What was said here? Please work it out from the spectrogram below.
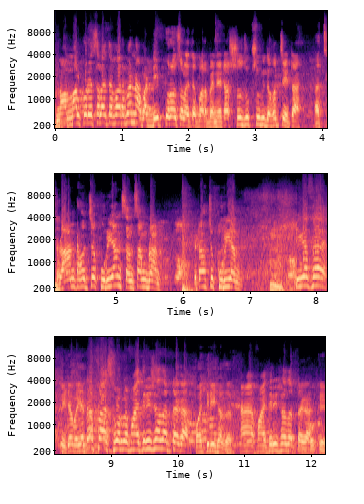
নর্মাল করে চালাতে পারবেন আবার ডিপ করেও চালাতে পারবেন। এটা সুযোগ সুবিধা হচ্ছে এটা। আচ্ছা। ব্র্যান্ড হচ্ছে কোরিয়ান স্যামসাং ব্র্যান্ড এটা হচ্ছে কোরিয়ান ঠিক আছে? এটা ভাইয়া এটা প্রাইস পড়বে পঁয়ত্রিশ হাজার টাকা। পঁয়ত্রিশ হাজার। হ্যাঁ পঁয়ত্রিশ হাজার টাকা। ওকে।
